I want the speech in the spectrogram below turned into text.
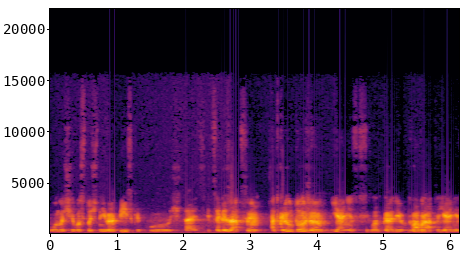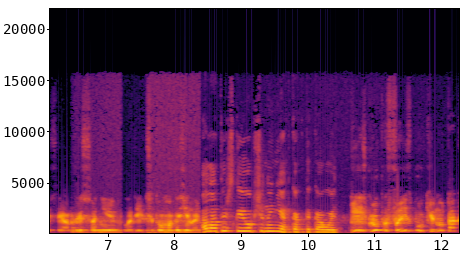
он вообще восточноевропейской считает специализации. Открыл тоже Янис Латгалиев, два брата Янис и Андрес, они владельцы этого магазина. А латышской общины нет как таковой? Есть группы в Фейсбуке, ну так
